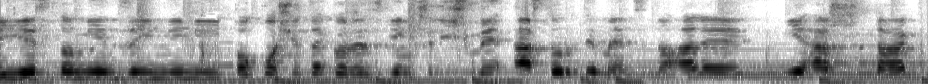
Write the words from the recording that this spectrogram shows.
Jest to między innymi pokłosie tego, że zwiększyliśmy asortyment, no ale nie aż tak,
